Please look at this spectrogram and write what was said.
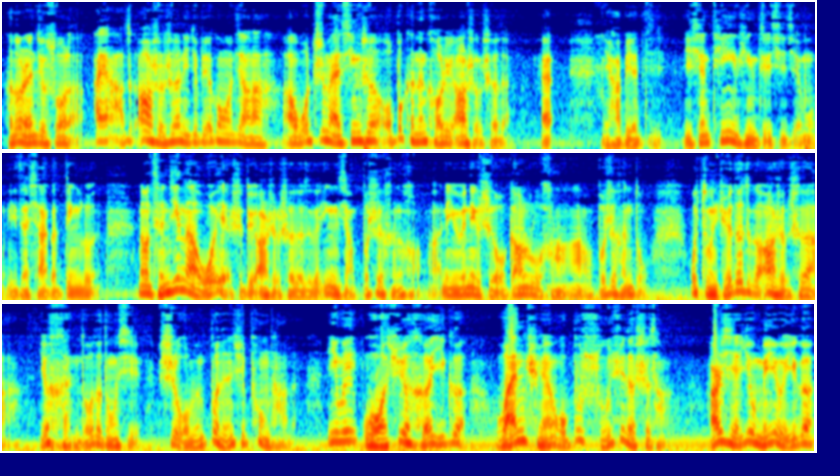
很多人就说了，哎呀，这个二手车你就别跟我讲了啊，我只买新车，我不可能考虑二手车的。哎，你还别急，你先听一听这期节目，你再下个定论。那么曾经呢，我也是对二手车的这个印象不是很好啊，因为那个时候我刚入行啊，我不是很懂，我总觉得这个二手车啊，有很多的东西是我们不能去碰它的。因为我去和一个完全我不熟悉的市场，而且又没有一个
